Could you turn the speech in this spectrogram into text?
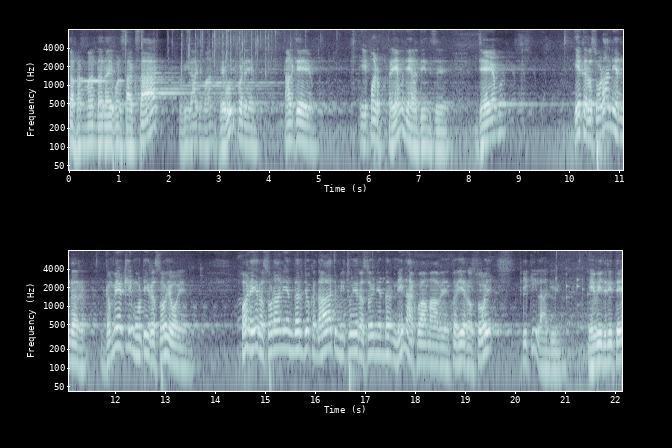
તો હનુમાન દાદાએ પણ સાક્ષાત વિરાજમાન થવું જ પડે. કારણ કે એ પણ પ્રેમને અધીન છે. જેમ એક રસોડાની અંદર ગમે એટલી મોટી રસોઈ હોય, પણ એ રસોડાની અંદર જો કદાચ મીઠું એ રસોઈની અંદર નહીં નાખવામાં આવે, તો એ રસોઈ ફીકી લાગે. એવી જ રીતે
